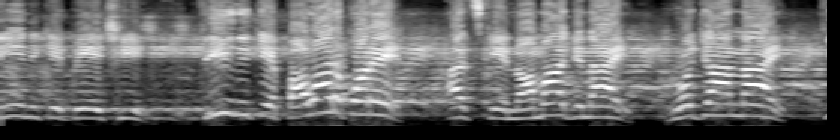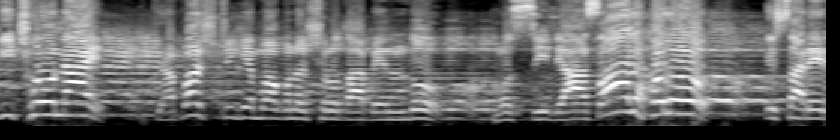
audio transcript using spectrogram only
দিনকে পেয়েছি। দিনকে পাওয়ার পরে আজকে নমাজ নাই, রোজা নাই, কিছু নাই। ক্যাপাসিটিকে মগ্ন শ্রোতা বিন্দু মসজিদে আসাল হলো, এসারের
